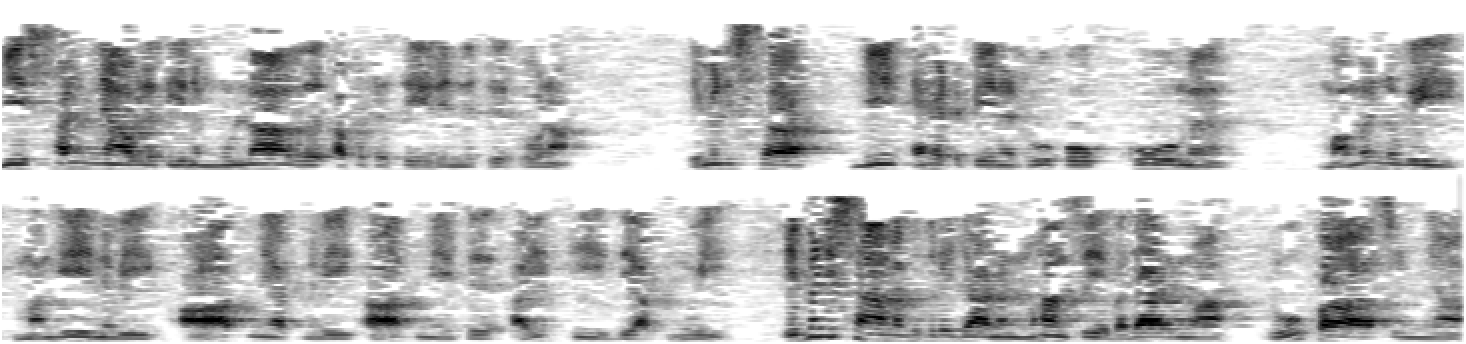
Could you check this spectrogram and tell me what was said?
මේ සංඥාවල තියෙන මුලාව අපට තේරෙන්නට ඕන. එම නිසා මේ ඇහැට පේන රූප ඔක්කොම මම නෙවෙයි මගේ නෙවෙයි ආත්මයක් නෙවෙයි ආත්මයට අයිති දෙයක් නෙවෙයි. එම නිසාම බුදුරජාණන් වහන්සේ වදාරනවා රූපා ශුඤ්ඤා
